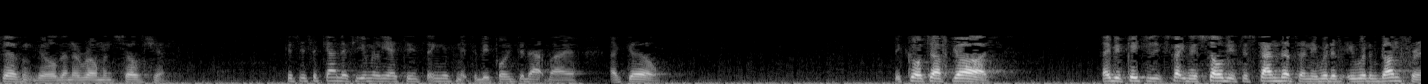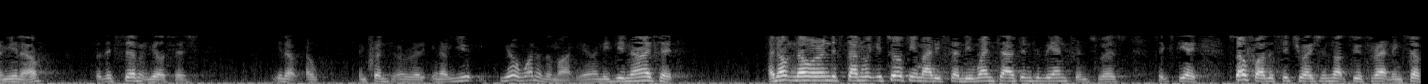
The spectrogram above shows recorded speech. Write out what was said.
servant girl than a Roman soldier. Because it's a kind of humiliating thing, isn't it, to be pointed out by a, a girl. Be caught off guard. Maybe Peter was expecting a soldier to stand up and he would have, he would have gone for him, you know. But this servant girl says, you know, oh, in front of everybody, you know, you, you're one of them, aren't you? And he denies it. I don't know or understand what you're talking about, he said. He went out into the entrance, verse 68. So far, the situation is not too threatening. So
